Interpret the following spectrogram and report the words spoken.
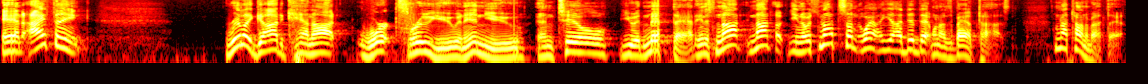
And I think really God cannot work through you and in you until you admit that. And it's not, not you know, it's not something, well, yeah, I did that when I was baptized. I'm not talking about that.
